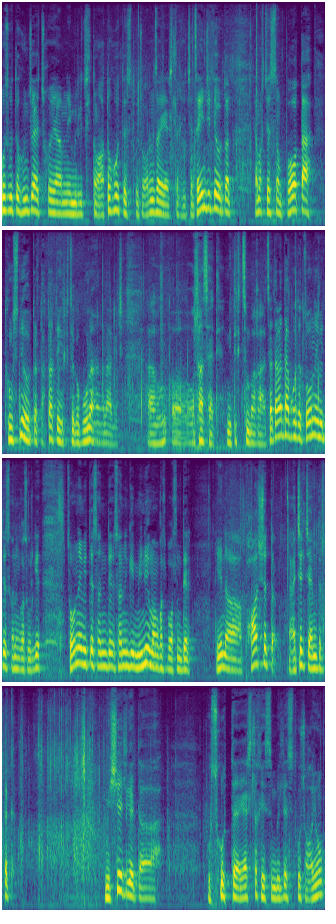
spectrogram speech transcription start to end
хөөсгөдөө хүнжээ аж ахуй яамны мэрэгжилтэн одон хөөтэй сэтгүүлж уран зай ярьцлага хийж байгаа. За энэ жилийн хувьд бол ямар ч хэлсэн буудаа төмсний хувьд бол дотоодын хэрэгцээгөө бүрэн хангана гэж улаан сайд мэдгдсэн байгаа. За дараа нь та бүхэнд 100-ны мэдээ сонингоос үргэлж 100-ны мэдээ сонингийн миний Монгол буулан дээр энэ Польшид ажиллаж амьдардаг Мишель гээд өсгүүтэй ярьцлага хийсэн бэлээ сэтгүүлч оюун.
